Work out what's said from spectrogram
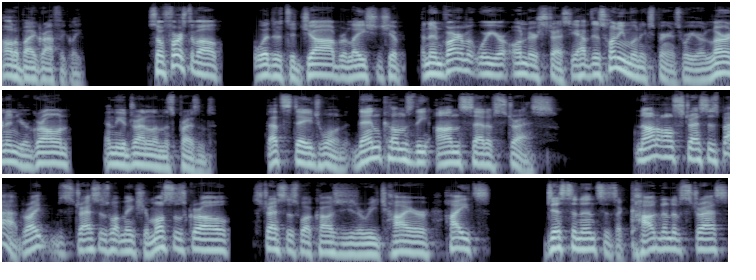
autobiographically. So first of all, whether it's a job, relationship, an environment where you're under stress, you have this honeymoon experience where you're learning, you're growing, and the adrenaline is present. That's stage one. Then comes the onset of stress. Not all stress is bad, right? Stress is what makes your muscles grow. Stress is what causes you to reach higher heights. Dissonance is a cognitive stress.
